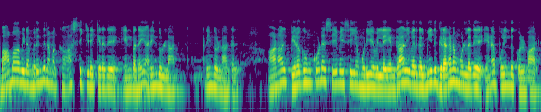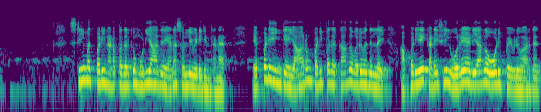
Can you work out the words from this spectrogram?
பாபாவிடமிருந்து நமக்கு ஆஸ்தி கிடைக்கிறது என்பதை அறிந்துள்ளார் அறிந்துள்ளார்கள். ஆனால் பிறகும் கூட சேவை செய்ய முடியவில்லை என்றால் இவர்கள் மீது கிரகணம் உள்ளது என புரிந்து கொள்வார். ஸ்ரீமத் படி நடப்பதற்கு முடியாது என சொல்லிவிடுகின்றனர் எப்படி இங்கே யாரும் படிப்பதற்காக வருவதில்லை? அப்படியே கடைசியில் ஒரே அடியாக ஓடிப்போய் விடுவார்கள்.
